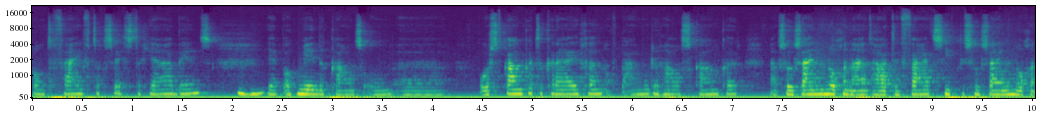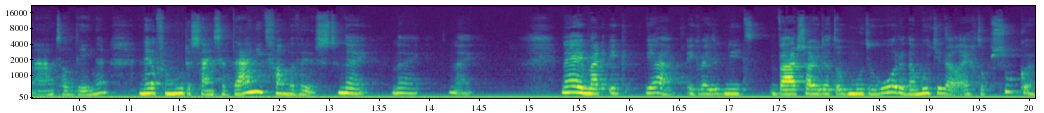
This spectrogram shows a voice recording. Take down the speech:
rond de 50, 60 jaar bent. Mhm. Je hebt ook minder kans om eh, borstkanker te krijgen of baarmoederhalskanker. Nou, zo zijn er nog een aantal hart- en vaatziekten, zo zijn er nog een aantal dingen. En heel veel moeders zijn zich daar niet van bewust. Nee, nee, nee. Nee, maar ik, ja, ik weet ook niet, waar zou je dat ook moeten horen? Dan moet je wel echt op zoeken,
